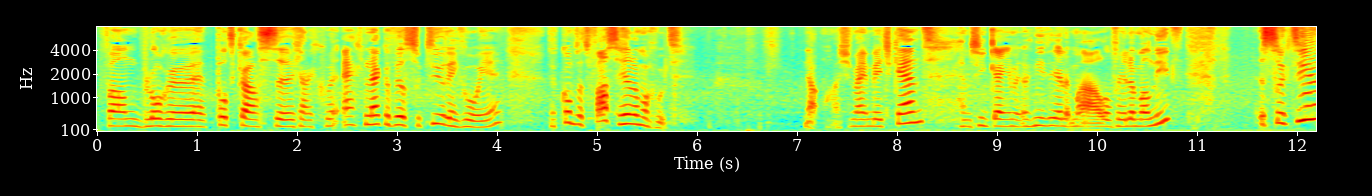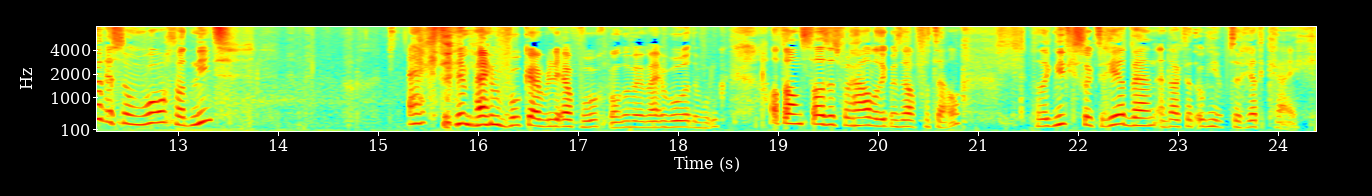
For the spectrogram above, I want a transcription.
van bloggen, podcasten, ga ik gewoon echt lekker veel structuur in gooien. Dan komt het vast helemaal goed. Nou, als je mij een beetje kent, en misschien ken je me nog niet helemaal of helemaal niet. Structuur is een woord wat niet echt in mijn vocabulaire voorkomt of in mijn woordenboek. Althans, dat is het verhaal wat ik mezelf vertel. Dat ik niet gestructureerd ben en dat ik dat ook niet op de rit krijg.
